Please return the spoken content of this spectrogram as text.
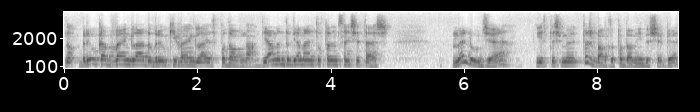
no, bryłka węgla do bryłki węgla jest podobna. Diament do diamentu w pewnym sensie też. My ludzie jesteśmy też bardzo podobni do siebie,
